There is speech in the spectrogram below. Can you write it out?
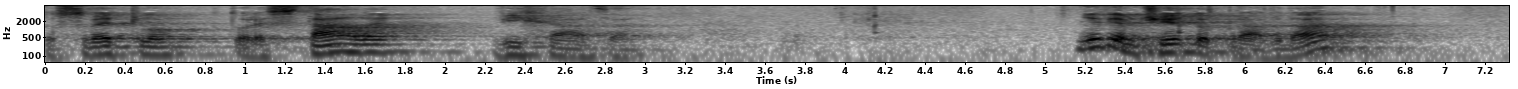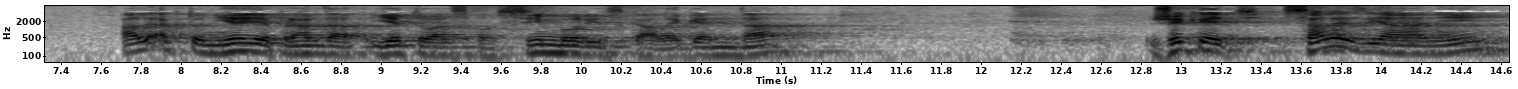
to svetlo, ktoré stále vychádza. Neviem, či je to pravda, ale ak to nie je pravda, je to aspoň symbolická legenda, že keď Salesiáni,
